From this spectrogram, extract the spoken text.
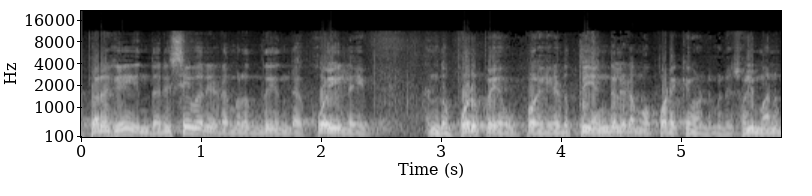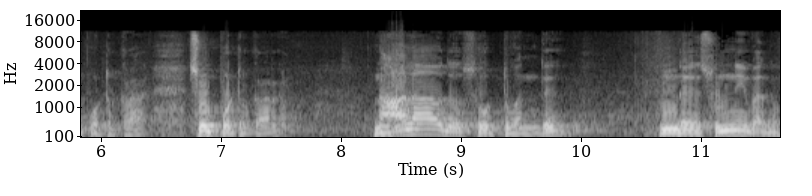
பிறகு இந்த ரிசீவரிடமிருந்து இந்த கோயிலை இந்த பொறுப்பை ஒப்ப- எடுத்து எங்களிடம் ஒப்படைக்க வேண்டும் என்று சொல்லி மனு போட்டிருக்கிறார் சூட் போட்டிருக்கிறார்கள். நாலாவது சூட்டு வந்து இந்த சுன்னி வக்ஃப்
